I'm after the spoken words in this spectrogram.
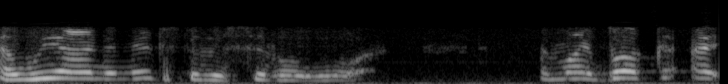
and we are in the midst of a civil war. And my book, I,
